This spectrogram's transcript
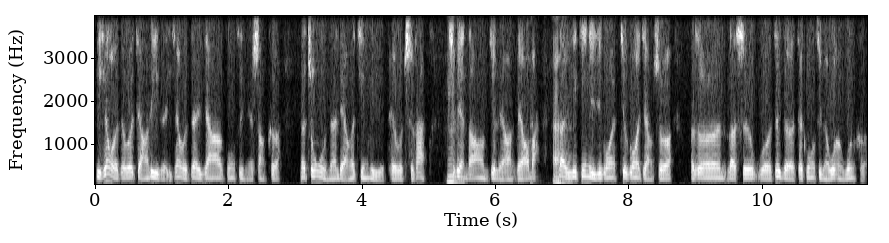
以前我在我讲个例子，以前我在一家公司里面上课。那中午呢，两个经理陪我吃饭，吃便当就聊聊嘛。那一个经理就跟我就跟我讲说，他说老师，我这个在公司里面我很温和，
